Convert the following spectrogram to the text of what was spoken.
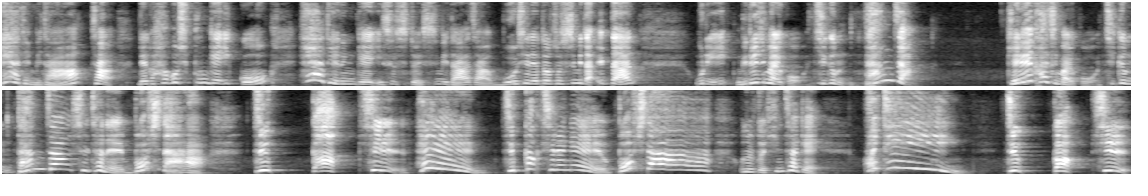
해야 됩니다. 자, 내가 하고 싶은 게 있고 해야 되는 게 있을 수도 있습니다. 자, 무엇이 돼도 좋습니다. 일단 우리 미루지 말고 지금 당장 계획하지 말고 지금 당장 실천해 봅시다. 즉각 실행! 즉각 실행해 봅시다. 오늘도 힘차게 화이팅! 즉각 실행!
